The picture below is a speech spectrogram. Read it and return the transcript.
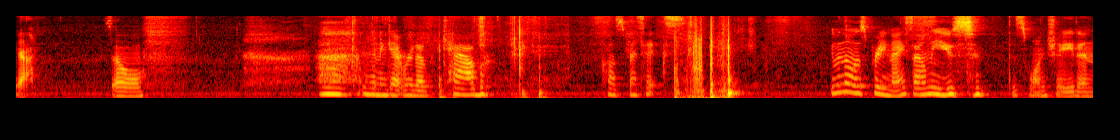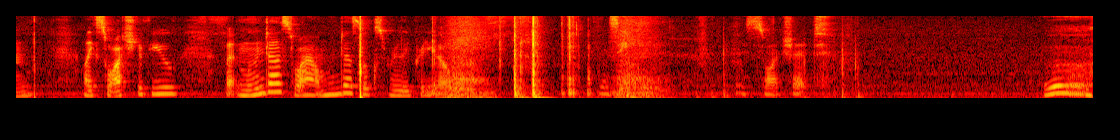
Yeah. So, uh, I'm gonna get rid of Cab Cosmetics. Even though it was pretty nice, I only used this one shade and like swatched a few. But Moon Dust, wow, Moon Dust looks really pretty though. Let me see. Let me swatch it. Ooh.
